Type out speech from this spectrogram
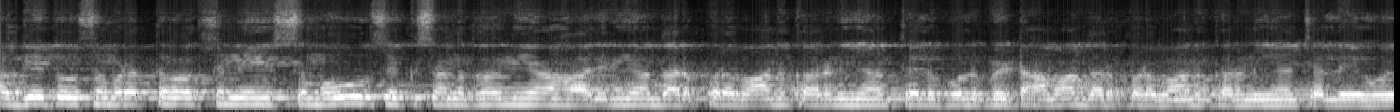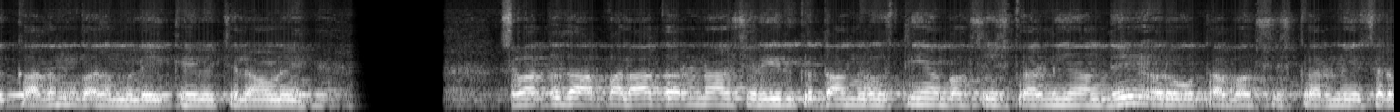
ਅੱਗੇ ਤੋਂ ਸਮਰੱਥ ਬਖਸ਼ ਨੇ ਸਮੂਹ ਸਿੱਖ ਸੰਗਤਾਂ ਦੀਆਂ ਹਾਜ਼ਰੀਆਂ ਦਰ ਪ੍ਰਵਾਨ ਕਰਨੀਆਂ, ਤਿਲ ਫੁੱਲ ਭੇਟਾਵਾਂ ਦਰ ਪ੍ਰਵਾਨ ਕਰਨੀਆਂ, ਚੱਲੇ ਹੋਏ ਕਦਮ ਕਦਮ ਲੇਖੇ ਵਿੱਚ ਲਾਉਣੇ। ਸਵਤ ਦਾ ਭਲਾ ਕਰਨਾ, ਸਰੀਰਕ ਤੰਦਰੁਸਤੀਆਂ ਬਖਸ਼ਿਸ਼ ਕਰਨੀਆਂ ਦੇ ਅਰੋਗਤਾ ਬਖਸ਼ਿਸ਼ ਕਰਨੀ, ਸਰ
